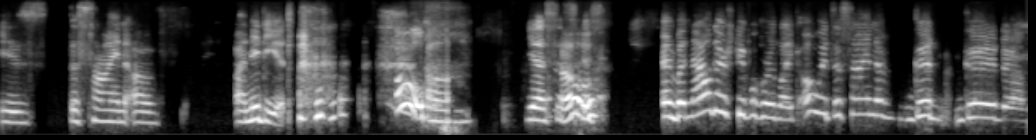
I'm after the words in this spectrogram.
is the sign of an idiot. Oh. um, yes, it's, Oh. it's, and but now there's people who are like, oh, it's a sign of good, good. Um,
